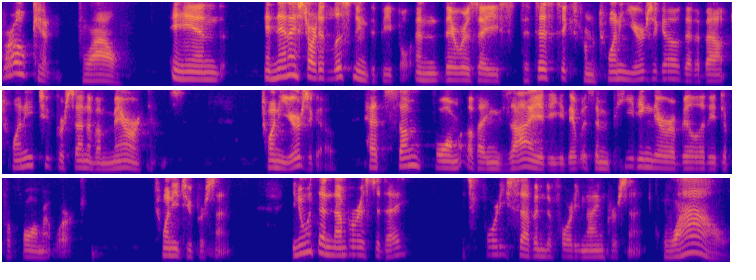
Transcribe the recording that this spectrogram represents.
Broken. Wow. And and then I started listening to people. And there was a statistic from 20 years ago that about 22% of Americans 20 years ago had some form of anxiety that was impeding their ability to perform at work. 22%. You know what that number is today? It's 47 to 49%. Wow.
